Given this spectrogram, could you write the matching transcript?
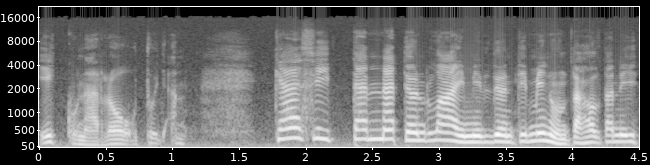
ikkunaroutuja. Käsittämätön laiminlyönti minun taholtani,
